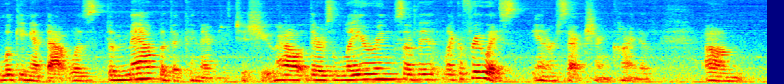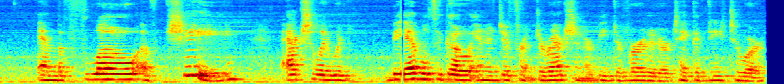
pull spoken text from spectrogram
looking at that was the map of the connective tissue, how there's layerings of it, like a freeway intersection kind of. Um, and the flow of chi actually would be able to go in a different direction or be diverted or take a detour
